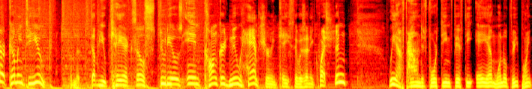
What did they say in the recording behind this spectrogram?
are coming to you from the WKXL studios in Concord, New Hampshire, in case there was any question. We are found at 1450 AM, 103.9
